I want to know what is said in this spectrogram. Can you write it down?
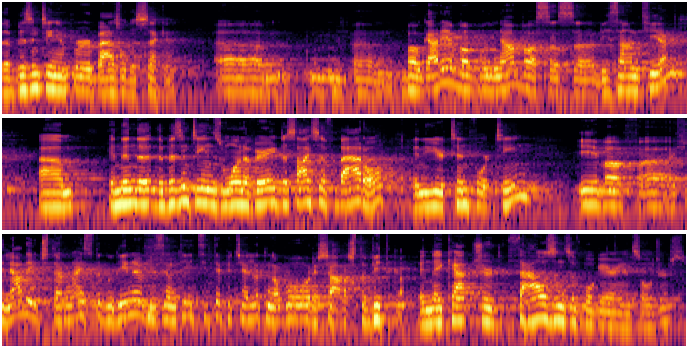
the Byzantine Emperor Basil II. а, м, а, България във война ба с а, Византия Um, and then the, the Byzantines won a very decisive battle in the year 1014. и в а, 1014 година византийците печелят много решаваща битка. And they captured thousands of Bulgarian soldiers.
